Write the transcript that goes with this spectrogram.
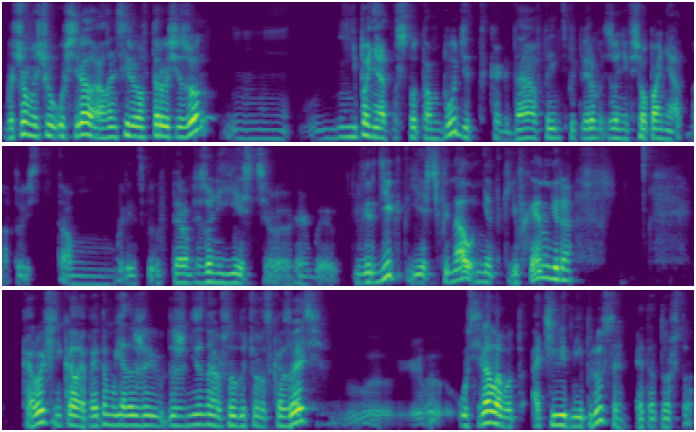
причем еще у сериала анонсировал второй сезон, непонятно, что там будет, когда, в принципе, в первом сезоне все понятно. То есть там, в принципе, в первом сезоне есть э, как бы вердикт, есть финал, нет клиффхенгера, Короче, Николай, поэтому я даже, даже не знаю, что тут что рассказать. У сериала вот очевидные плюсы – это то, что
